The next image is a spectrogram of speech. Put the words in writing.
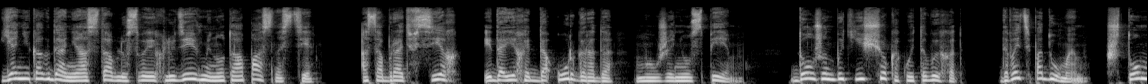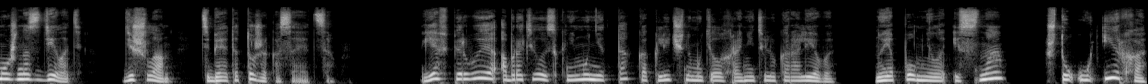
я никогда не оставлю своих людей в минуту опасности, а собрать всех и доехать до Ургорода мы уже не успеем. Должен быть еще какой-то выход. Давайте подумаем, что можно сделать. Дишлан, тебя это тоже касается. Я впервые обратилась к нему не так, как к личному телохранителю королевы, но я помнила из сна, что у Ирха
